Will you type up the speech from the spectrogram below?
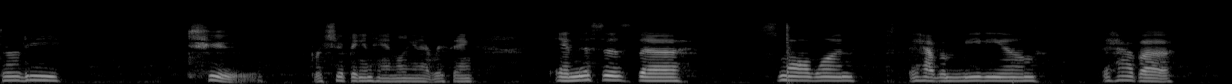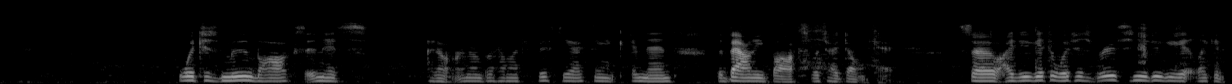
32 for shipping and handling and everything. And this is the small one. They have a medium they have a Witch's Moon box, and it's, I don't remember how much, 50 I think, and then the Bounty box, which I don't get. So I do get the Witch's Roots, and you do get like an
